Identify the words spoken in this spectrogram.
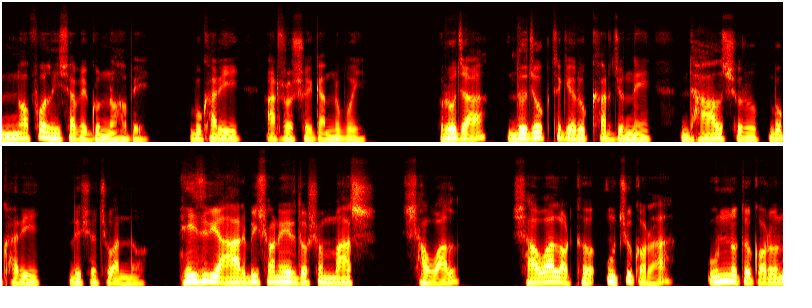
নফল হিসাবে গণ্য হবে। বুখারি আঠারোশো একানব্বই। রোজা দুযোগ থেকে রক্ষার জন্যে ঢাল স্বরূপ, বুখারি দুশো চুয়ান্ন। হিজরি আরবি সনের দশম মাস শাওয়াল। শাওয়াল অর্থ উঁচু করা, উন্নতকরণ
